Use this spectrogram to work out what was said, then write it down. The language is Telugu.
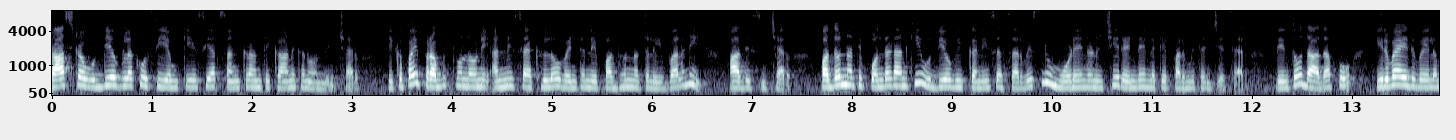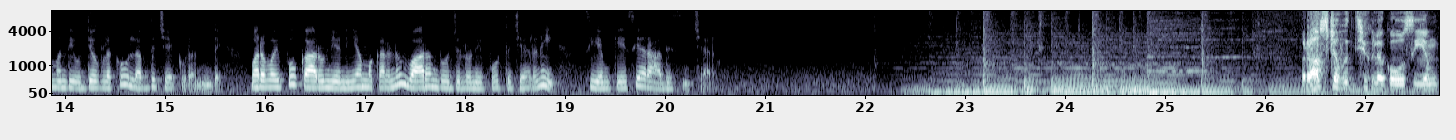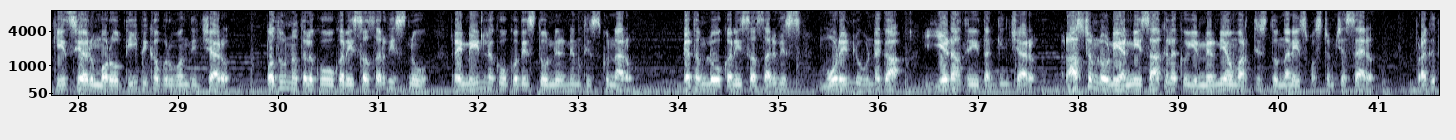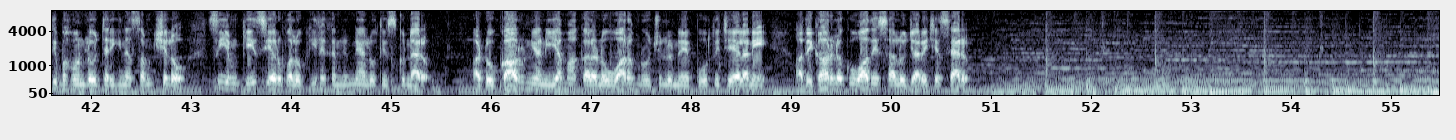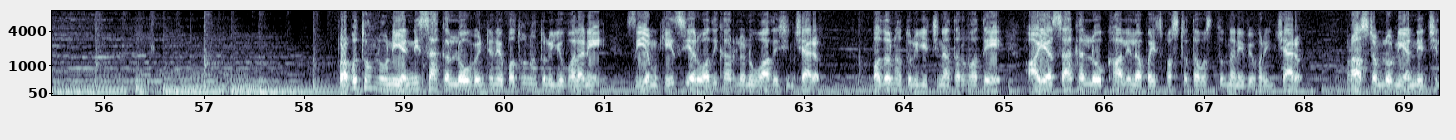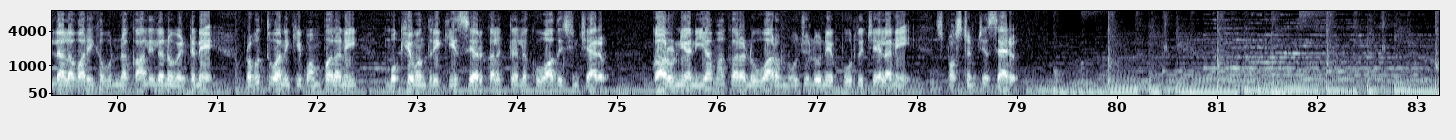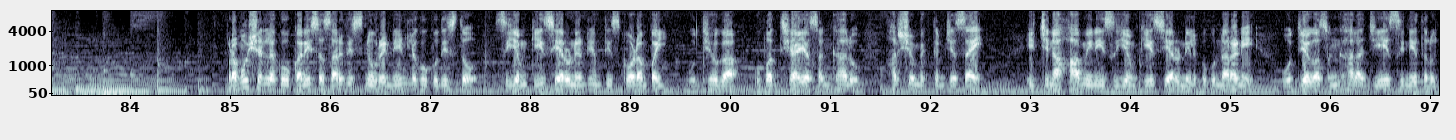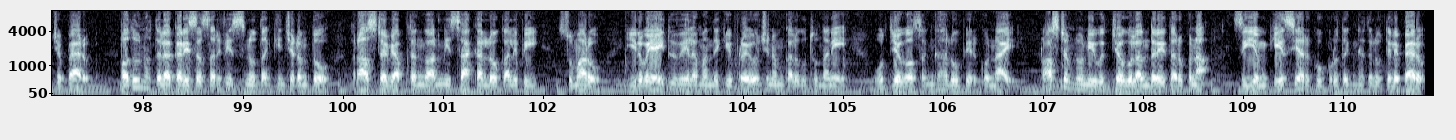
రాష్ట్ర ఉద్యోగులకు సీఎం కేసీఆర్ సంక్రాంతి కానుకను అందించారు. ఇకపై ప్రభుత్వంలోని అన్ని శాఖల్లో వెంటనే పదోన్నతులు ఇవ్వాలని ఆదేశించారు. పదోన్నతి పొందడానికి ఉద్యోగి కనీస సర్వీస్ను మూడేళ్ళ నుంచి రెండేళ్ళకే పరిమితం చేశారు. దీంతో దాదాపు ఇరవై ఐదు వేల మంది ఉద్యోగులకు లబ్ధి చేకూరనుంది. మరోవైపు కారుణ్య నియామకాలను వారం రోజుల్లోనే పూర్తి చేయాలని సీఎం కేసీఆర్ ఆదేశించారు. రాష్ట్ర ఉద్యోగులకు సీఎం కేసీఆర్ మరో తీపి కబురు అందించారు. పదోన్నతులకు కనీస సర్వీస్ను రెండేండ్లకు కుదిస్తూ నిర్ణయం తీసుకున్నారు. గతంలో కనీస సర్వీస్ మూడేండ్లు ఉండగా ఏడాదిని తగ్గించారు. రాష్ట్రంలోని అన్ని శాఖలకు ఈ నిర్ణయం వర్తిస్తుందని స్పష్టం చేశారు. ప్రగతి భవన్లో జరిగిన సమీక్షలో సీఎం కేసీఆర్ పలు కీలక నిర్ణయాలు తీసుకున్నారు. అటు కారుణ్య నియామకాలను వారం రోజుల్లోనే పూర్తి చేయాలని అధికారులకు ఆదేశాలు జారీ చేశారు. ప్రభుత్వంలోని అన్ని శాఖల్లో వెంటనే పదోన్నతులు ఇవ్వాలని సీఎం కేసీఆర్ అధికారులను ఆదేశించారు. పదోన్నతులు ఇచ్చిన తర్వాతే ఆయా శాఖల్లో ఖాళీలపై స్పష్టత వస్తుందని వివరించారు. రాష్ట్రంలోని అన్ని జిల్లాల వారీగా ఉన్న ఖాళీలను వెంటనే ప్రభుత్వానికి పంపాలని ముఖ్యమంత్రి కేసీఆర్ కలెక్టర్లకు ఆదేశించారు. కారుణ్య నియామకాలను వారం రోజుల్లోనే పూర్తి చేయాలని స్పష్టం చేశారు. ప్రమోషన్లకు కనీస సర్వీస్ను రెండేండ్లకు కుదిస్తూ సీఎం కేసీఆర్ నిర్ణయం తీసుకోవడంపై ఉద్యోగ ఉపాధ్యాయ సంఘాలు హర్షం వ్యక్తం చేశాయి. ఇచ్చిన హామీని సీఎం కేసీఆర్ నిలుపుకున్నారని ఉద్యోగ సంఘాల జేఏసీ నేతలు చెప్పారు. పదోన్నతుల కనీస సర్వీస్ను తగ్గించడంతో రాష్ట్ర వ్యాప్తంగా అన్ని శాఖల్లో కలిపి సుమారు ఇరవై ఐదు వేల మందికి ప్రయోజనం కలుగుతుందని ఉద్యోగ సంఘాలు పేర్కొన్నాయి. రాష్ట్రంలోని ఉద్యోగులందరి తరపున సీఎం కేసీఆర్కు కృతజ్ఞతలు తెలిపారు.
